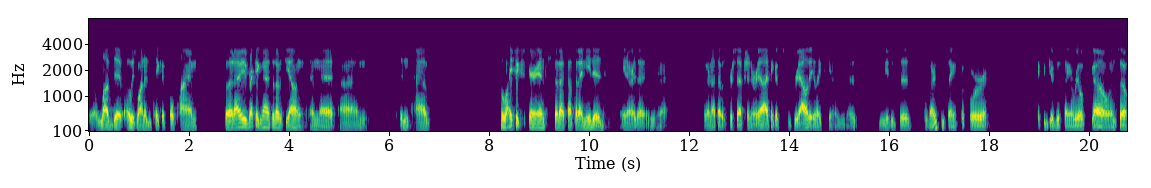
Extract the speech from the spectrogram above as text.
you know, loved it, always wanted to take it full time. But I recognized that I was young and that um, I didn't have the life experience that I thought that I needed, you know, or that, you know, whether or not that was perception or real. I think it's reality. Like, you know, I needed to, to learn some things before I could give this thing a real go. And so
